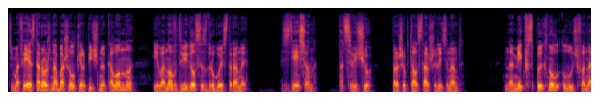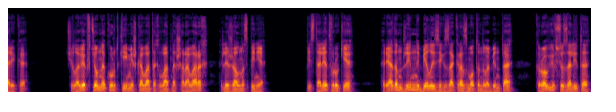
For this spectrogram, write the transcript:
Тимофей осторожно обошел кирпичную колонну, Иванов двигался с другой стороны. «Здесь он. Подсвечу», — прошептал старший лейтенант. На миг вспыхнул луч фонарика. Человек в темной куртке и мешковатых ватных шароварах лежал на спине. Пистолет в руке, рядом длинный белый зигзаг размотанного бинта, кровью все залито.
